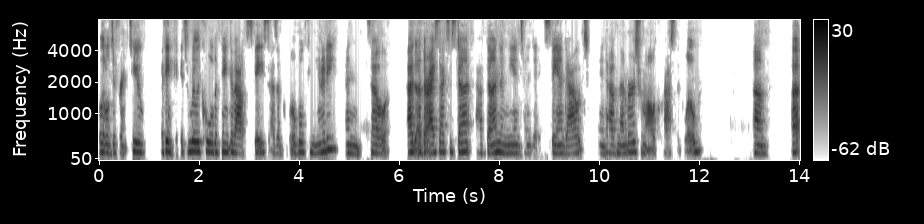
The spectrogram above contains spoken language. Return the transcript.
a little different too. I think it's really cool to think about space as a global community. And so as other ISACs has done, have done, and we intend to expand out and have members from all across the globe. Um, uh,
